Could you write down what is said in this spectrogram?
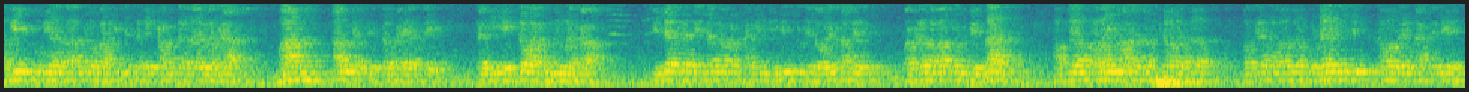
अधिक तुम्ही असाल किंवा बाकीचे सगळे काम करणारे माझ्या मान तालुक्यातले सहकारी असते त्यांनी एकटं वाटून देऊ नका. जिल्ह्यातल्या नेत्यांना पण सांगितले की तुझे दौरे चालले बकऱ्या जमातून फिरतात आपल्याला मलाही महाराष्ट्रात फिरावं लागतं. बकऱ्या जमातवर जबाबदारी टाकलेली आहे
